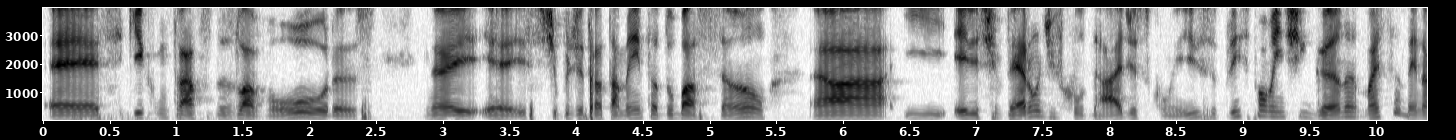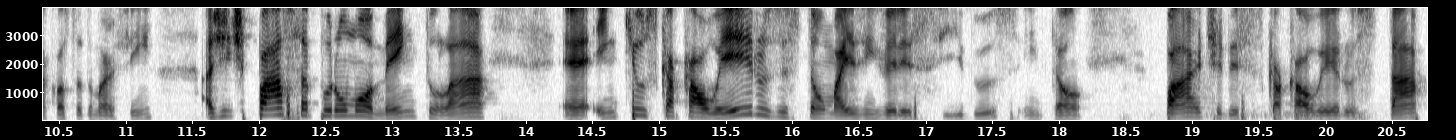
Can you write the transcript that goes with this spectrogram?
é, seguir contratos das lavouras, né, é, esse tipo de tratamento, adubação, uh, e eles tiveram dificuldades com isso, principalmente em Gana, mas também na Costa do Marfim. A gente passa por um momento lá é, em que os cacaueiros estão mais envelhecidos, então parte desses cacaueiros está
